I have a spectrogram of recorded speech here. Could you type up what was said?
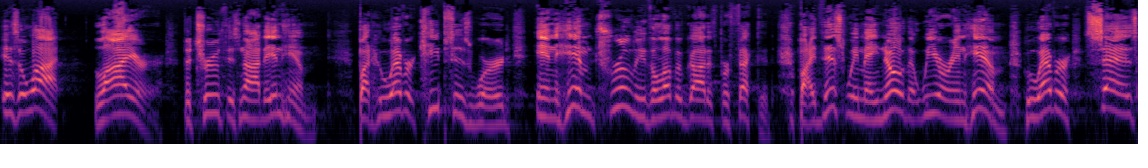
is a what? Liar. The truth is not in him. But whoever keeps his word, in him truly the love of God is perfected. By this we may know that we are in him. Whoever says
